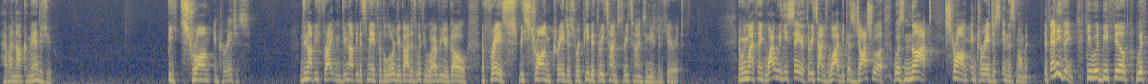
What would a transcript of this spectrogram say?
Have I not commanded you? Be strong and courageous. Do not be frightened. Do not be dismayed, for the Lord your God is with you wherever you go. The phrase, be strong courageous, repeated three times, three times, you needed to hear it. And we might think, why would he say it three times? Why? Because Joshua was not strong and courageous in this moment. If anything, he would be filled with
